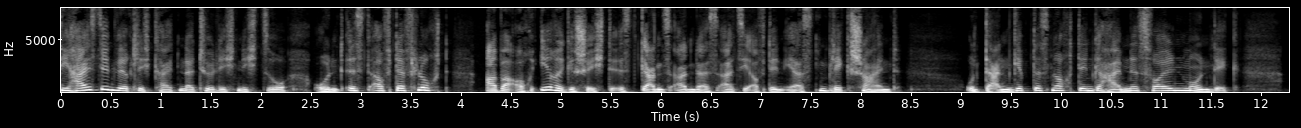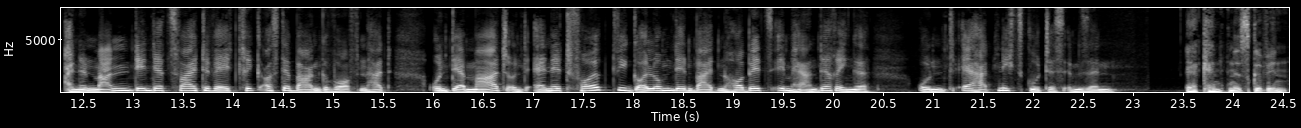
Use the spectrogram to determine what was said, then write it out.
die heißt in Wirklichkeit natürlich nicht so und ist auf der Flucht, aber auch ihre Geschichte ist ganz anders, als sie auf den ersten Blick scheint. Und dann gibt es noch den geheimnisvollen Mundig, einen Mann, den der Zweite Weltkrieg aus der Bahn geworfen hat und der Marge und Annette folgt wie Gollum den beiden Hobbits im Herrn der Ringe. Und er hat nichts Gutes im Sinn. Erkenntnisgewinn.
